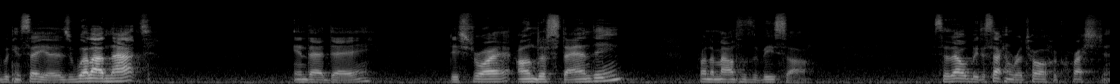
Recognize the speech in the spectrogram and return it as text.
we can say is, Will I not in that day destroy understanding from the mountains of Esau? So that would be the second rhetorical question.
